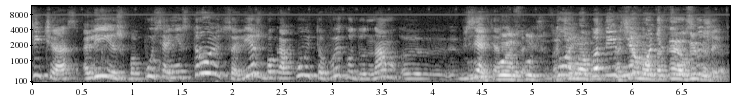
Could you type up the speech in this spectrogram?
сейчас, лишь бы, пусть они строятся, лишь бы какую-то выгоду нам э, взять Ни в коем отсюда. случае. То- Зачем нам, вот и мне зачем нам хочется такая услышать. выгода?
